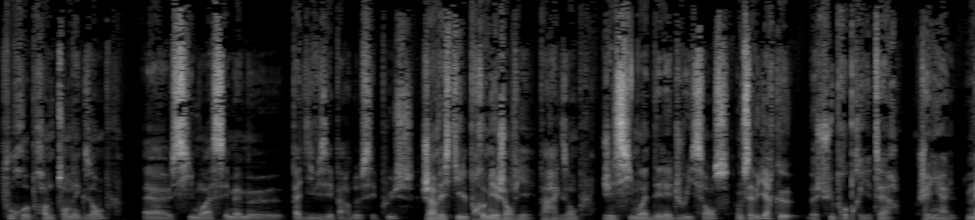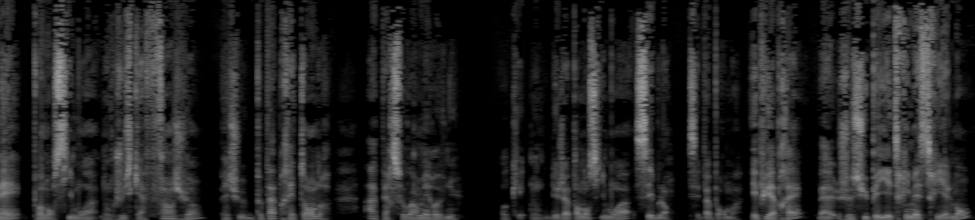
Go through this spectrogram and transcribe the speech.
pour reprendre ton exemple, euh, six mois, c'est même euh, pas divisé par deux, c'est plus. J'investis le 1er janvier, par exemple. J'ai six mois de délai de jouissance. Donc ça veut dire que bah, je suis propriétaire, génial. Mais pendant six mois, donc jusqu'à fin juin, bah, je ne peux pas prétendre à percevoir mes revenus. Ok, donc déjà pendant six mois, c'est blanc, c'est pas pour moi. Et puis après, bah, je suis payé trimestriellement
